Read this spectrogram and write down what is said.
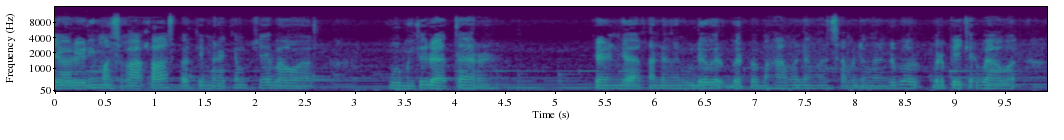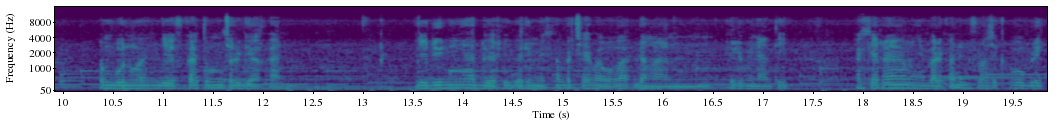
Teori ini masuk akal seperti mereka yang percaya bahwa bumi itu datar. Dan nggak akan dengan mudah ber berpemahaman dengan sama dengan berpikir bahwa pembunuhan JFK itu mencurigakan. Jadi ini ya dari dari mereka percaya bahwa dengan Illuminati akhirnya menyebarkan informasi ke publik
